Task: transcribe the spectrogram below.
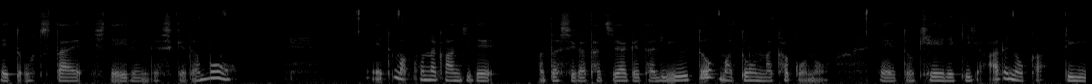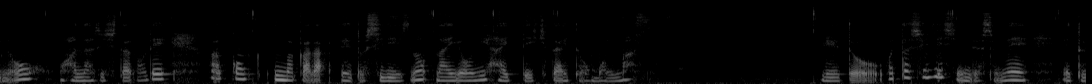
えーと、お伝えしているんですけども、えーとまあ、こんな感じで私が立ち上げた理由と、まあ、どんな過去の、えーと、経歴があるのかっていうのをお話ししたので、まあ、今から、えー、とシリーズの内容に入っていきたいと思います。えーと、私自身ですね、えーと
